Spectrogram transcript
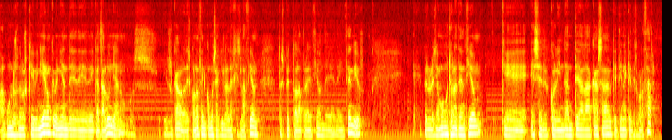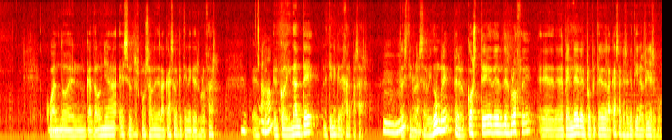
algunos de los que vinieron, que venían de, Cataluña, ¿no? pues ellos, claro, desconocen cómo es aquí la legislación respecto a la prevención de, incendios, eh, pero les llamó mucho la atención que es el colindante a la casa el que tiene que desbrozar, cuando en Cataluña es el responsable de la casa el que tiene que desbrozar. El, colindante le tiene que dejar pasar. Entonces tiene una servidumbre, pero el coste del desbroce eh, depende del propietario de la casa, que es el que tiene el riesgo.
